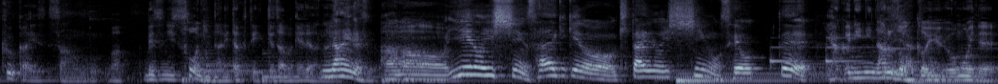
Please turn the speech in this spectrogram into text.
空海さんは別に僧になりたくて行ってたわけではない。ないです。あの家の一心佐伯家の期待の一心を背負って役人になるぞという思いで。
